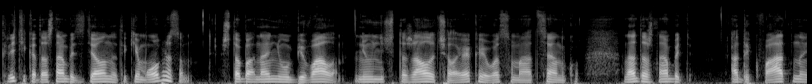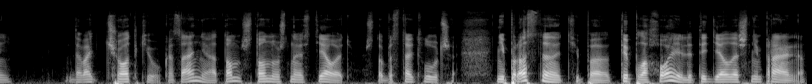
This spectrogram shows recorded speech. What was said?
Критика должна быть сделана таким образом, чтобы она не убивала, не уничтожала человека его самооценку. Она должна быть адекватной, давать четкие указания о том, что нужно сделать, чтобы стать лучше. Не просто, типа, ты плохой или ты делаешь неправильно.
